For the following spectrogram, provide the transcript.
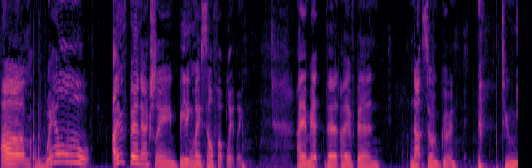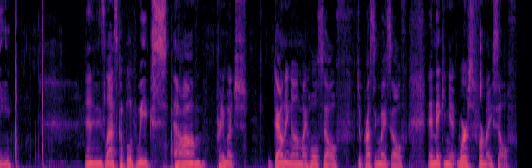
Um, well, I've been actually beating myself up lately. I admit that I have been not so good to me in these last couple of weeks. Um, pretty much downing on my whole self, depressing myself, and making it worse for myself.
